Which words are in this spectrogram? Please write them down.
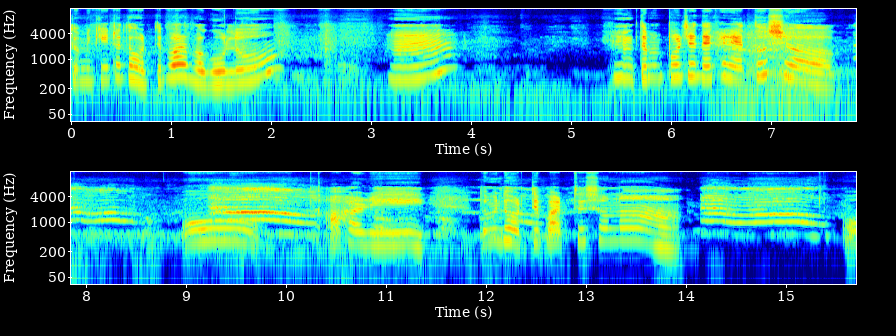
তুমি কি এটা ধরতে পারব গুলু? হুম? হুম, তুমি পর্যা দেখার এত শখ। ও, আহারে, তুমি ধরতে পারতেছো না। ও,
